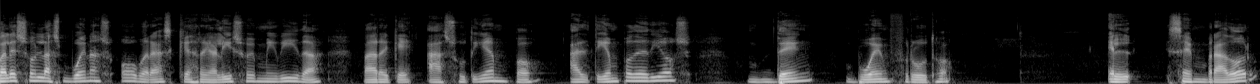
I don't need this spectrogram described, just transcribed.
¿Cuáles son las buenas obras que realizo en mi vida para que a su tiempo al tiempo de Dios den buen fruto. El sembrador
